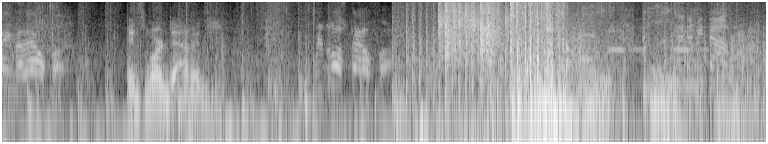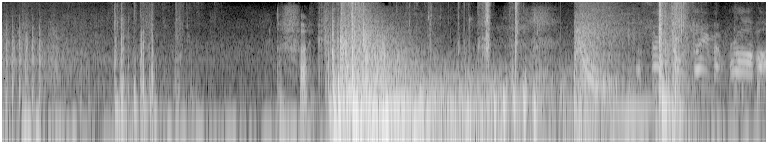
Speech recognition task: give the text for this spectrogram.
team at Alpha. Needs more damage. We've lost Alpha. Enemy down. The fuck? Assist your team at Bravo.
